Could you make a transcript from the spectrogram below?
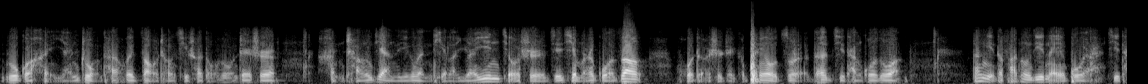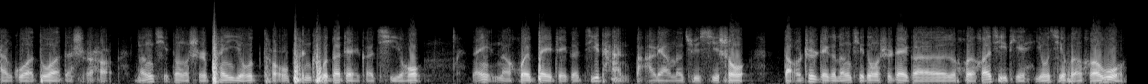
如果很严重，它会造成汽车抖动，这是很常见的一个问题了。原因就是节气门过脏，或者是这个喷油嘴的积碳过多。当你的发动机内部呀积碳过多的时候，冷启动时喷油头喷出的这个汽油，哎，那会被这个积碳大量的去吸收，导致这个冷启动时这个混合气体、油气混合物，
